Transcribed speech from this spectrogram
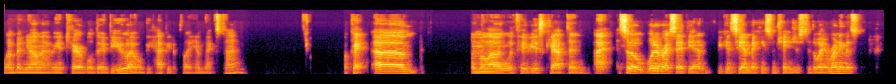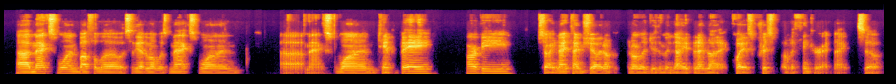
Wembanyama having a terrible debut. I will be happy to play him next time. Okay. Um, I'm allowing Latavius captain. I so whatever I say at the end, you can see I'm making some changes to the way I'm running this. Uh, max one Buffalo. So the other one was max one, uh, max one Tampa Bay, Harvey. Sorry, nighttime show. I don't normally do them at night, and I'm not quite as crisp of a thinker at night. So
